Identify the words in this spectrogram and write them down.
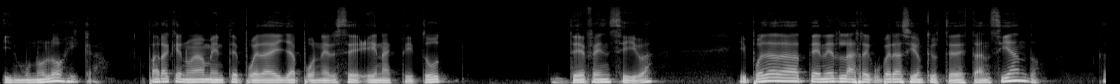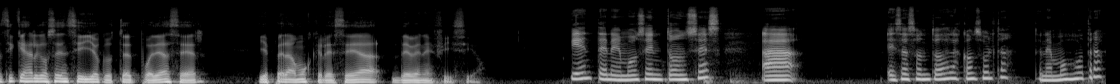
inmunológica para que nuevamente pueda ella ponerse en actitud defensiva y pueda tener la recuperación que usted está ansiando. Así que es algo sencillo que usted puede hacer y esperamos que le sea de beneficio. Bien, tenemos entonces a... ¿Esas son todas las consultas? ¿Tenemos otra?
